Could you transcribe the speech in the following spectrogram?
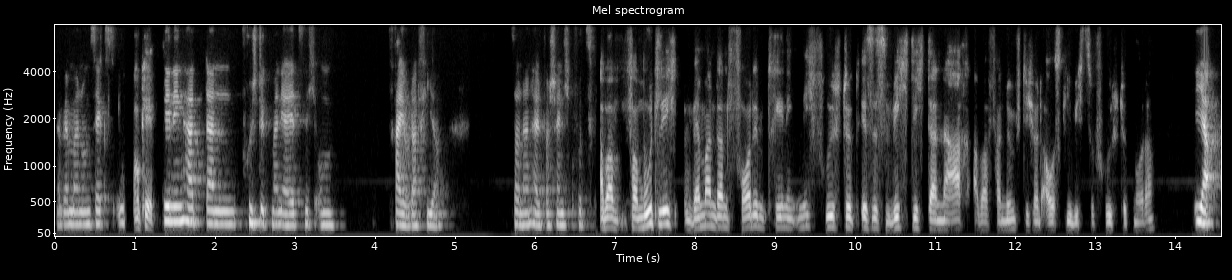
Wenn man um 6 Uhr okay. Training hat, dann frühstückt man ja jetzt nicht um drei oder vier sondern halt wahrscheinlich kurz. Aber vermutlich, wenn man dann vor dem Training nicht frühstückt, ist es wichtig, danach aber vernünftig und ausgiebig zu frühstücken, oder? Ja,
